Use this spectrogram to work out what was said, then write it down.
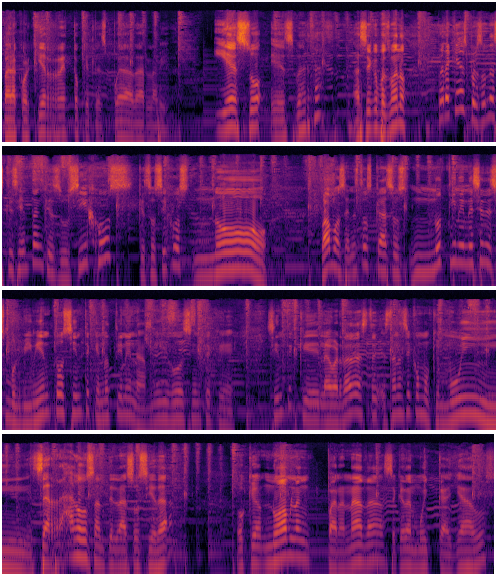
para cualquier reto que les pueda dar la vida. Y eso es verdad. Así que pues bueno, para aquellas personas que sientan que sus hijos, que sus hijos no, vamos, en estos casos, no tienen ese desenvolvimiento, siente que no tienen amigos, siente que, siente que la verdad este- están así como que muy cerrados ante la sociedad, o que no hablan para nada, se quedan muy callados.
